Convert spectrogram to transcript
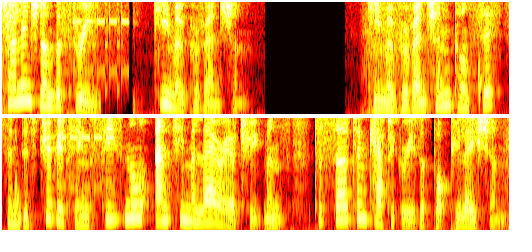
Challenge number three, chemoprevention. Chemoprevention consists in distributing seasonal anti-malaria treatments to certain categories of population.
